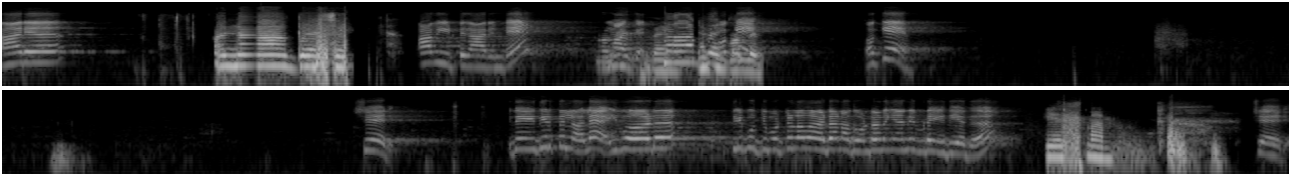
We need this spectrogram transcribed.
ആര്? അനാഗസ ആ വീട്ടുകാരന്റെ മകൻ. മകൻ. ഓക്കെ. ഓക്കെ. ശരി. ഇത് എഴുതിയിരുത്തല്ലോ അല്ലെ? ഈ വേർഡ് ഇത്തിരി ബുദ്ധിമുട്ടുള്ള വേർഡാണ്. അതുകൊണ്ടാണ് ഞാൻ ഇവിടെ എഴുതിയത്. യെസ് മാം ശരി.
